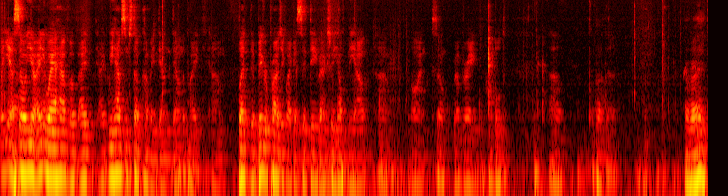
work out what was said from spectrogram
but yeah, so you know, anyway, I have a, I, I we have some stuff coming down down the pike. Um, but the bigger project, like I said, Dave actually helped me out um, on, so I'm very humbled um, about that. All right.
